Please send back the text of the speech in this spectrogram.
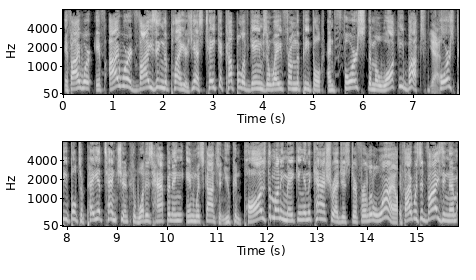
If I were if I were advising the players, yes, take a couple of games away from the people and force the Milwaukee Bucks, yes. force people to pay attention to what is happening in Wisconsin. You can pause the money making in the cash register for a little while. If I was advising them,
